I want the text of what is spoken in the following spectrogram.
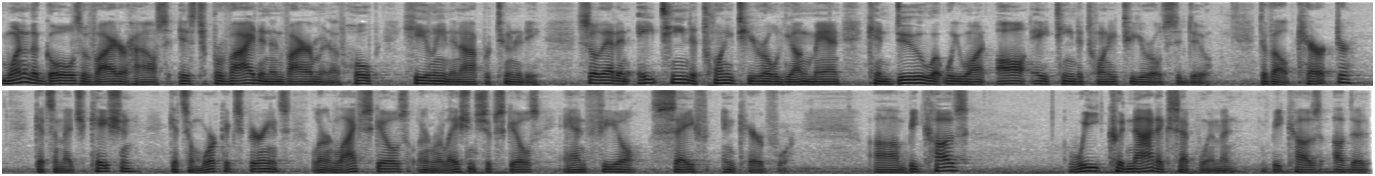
One of the goals of Viator House is to provide an environment of hope, healing, and opportunity so that an 18 to 22 year old young man can do what we want all 18 to 22 year olds to do develop character, get some education, get some work experience, learn life skills, learn relationship skills, and feel safe and cared for. Um, because we could not accept women because of the,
